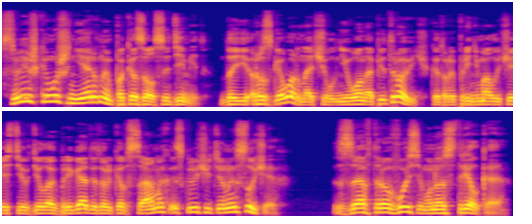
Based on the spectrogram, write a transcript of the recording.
Слишком уж нервным показался Демид. Да и разговор начал не он, а Петрович, который принимал участие в делах бригады только в самых исключительных случаях. «Завтра в восемь у нас стрелка»,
